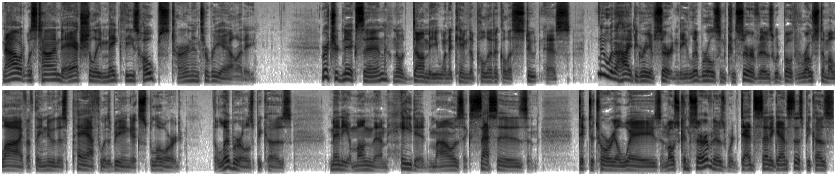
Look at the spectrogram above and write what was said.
Now it was time to actually make these hopes turn into reality. Richard Nixon, no dummy when it came to political astuteness, knew with a high degree of certainty liberals and conservatives would both roast him alive if they knew this path was being explored. The liberals, because many among them hated Mao's excesses and dictatorial ways, and most conservatives were dead set against this because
